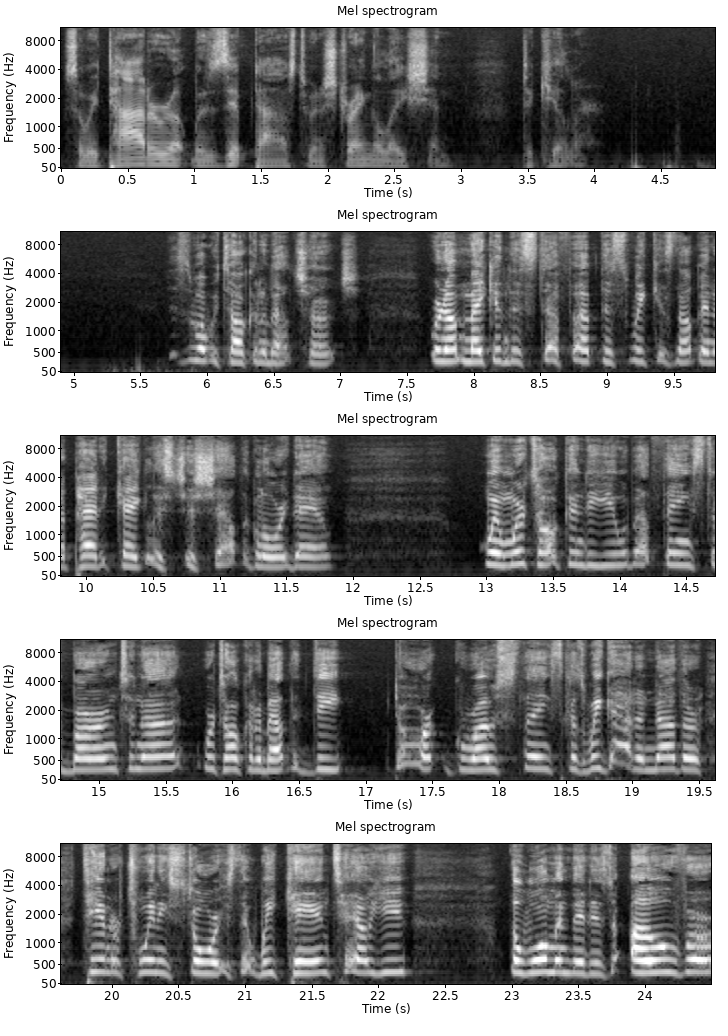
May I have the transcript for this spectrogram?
So he tied her up with zip ties to an strangulation to kill her. This is what we're talking about, church. We're not making this stuff up. This week has not been a patty cake. Let's just shout the glory down. When we're talking to you about things to burn tonight, we're talking about the deep, dark, gross things because we got another 10 or 20 stories that we can tell you. The woman that is over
